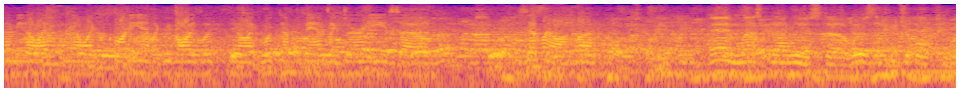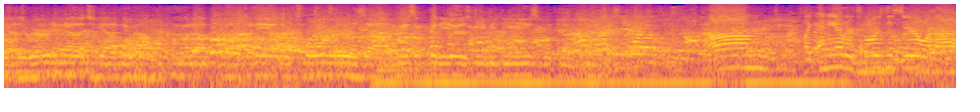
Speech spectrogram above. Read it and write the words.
I mean, I like you know, like recording it, like we've always looked, you know, like looked up to bands like Journey, so it was definitely a lot of fun. And last but not least, uh, what does the future hold for you guys? We already know that you got a new album coming up. Uh, any other tours, uh, music videos, DVDs? What can you Um, like any other tours this year, we're not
